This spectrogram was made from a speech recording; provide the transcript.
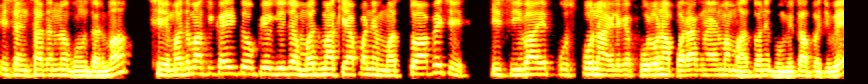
એ સંસાધનનો ગુણધર્મ છે. મધમાખી કઈ રીતે ઉપયોગી છે? મધમાખી આપણને મધ તો આપે છે. એ સિવાય પુષ્પોના એટલે કે ફૂલોના પરાગનયનમાં મહત્વની ભૂમિકા ભજવે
